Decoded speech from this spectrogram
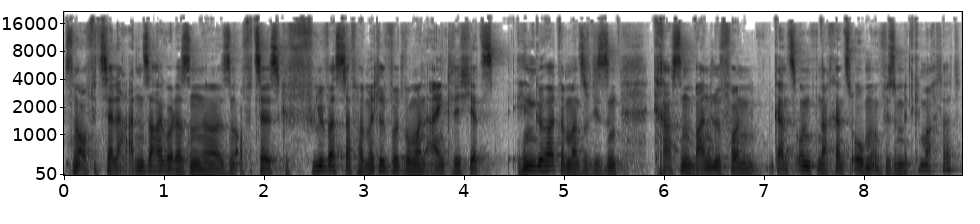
so eine offizielle Ansage oder so, eine, so ein offizielles Gefühl, was da vermittelt wird, wo man eigentlich jetzt hingehört, wenn man so diesen krassen Wandel von ganz unten nach ganz oben irgendwie so mitgemacht hat?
